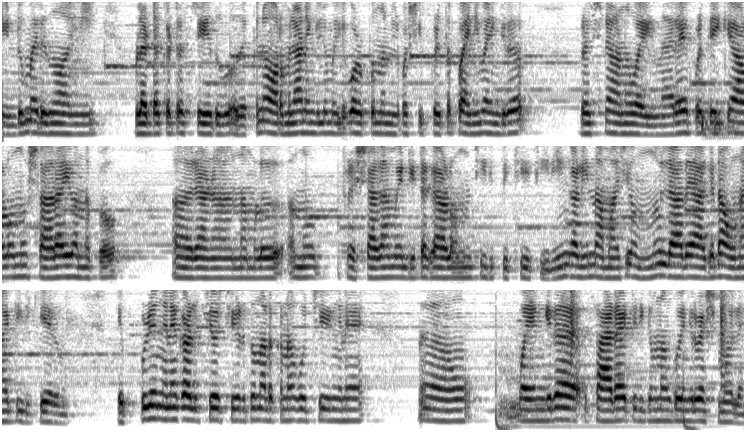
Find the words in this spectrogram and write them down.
വീണ്ടും മരുന്ന് വാങ്ങി ബ്ലഡൊക്കെ ടെസ്റ്റ് ചെയ്തു. അതൊക്കെ നോർമലാണെങ്കിലും വലിയ കുഴപ്പമൊന്നുമില്ല പക്ഷേ ഇപ്പോഴത്തെ പനി ഭയങ്കര പ്രശ്നമാണ്. വൈകുന്നേരം ആയപ്പോഴത്തേക്ക് ആളൊന്ന് ഉഷാറായി വന്നപ്പോൾ നമ്മൾ ഒന്ന് ഫ്രഷ് ആകാൻ വേണ്ടിയിട്ടൊക്കെ ആളൊന്ന് ചിരിപ്പിച്ച് ചിരിയും കളിയും തമാശയും ഒന്നും ഇല്ലാതെ ആകെ ഡൗൺ ആയിട്ട് ഇരിക്കുകയായിരുന്നു എപ്പോഴും ഇങ്ങനെ കളിച്ച് ഒച്ചയെടുത്ത് നടക്കണ കൊച്ച് ഇങ്ങനെ ഭയങ്കര സാഡായിട്ടിരിക്കുമ്പോൾ നമുക്ക് ഭയങ്കര വിഷമമല്ലേ?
